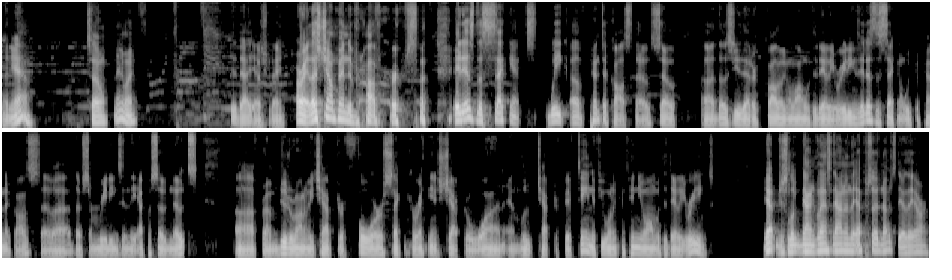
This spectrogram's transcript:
but yeah. So anyway, did that yesterday. All right, let's jump into Proverbs. it is the second week of Pentecost, though. So uh, those of you that are following along with the daily readings, it is the second week of Pentecost. So uh, there's some readings in the episode notes uh, from Deuteronomy chapter 4, 2 Corinthians chapter 1, and Luke chapter 15 if you want to continue on with the daily readings. Yep, just look down, glance down in the episode notes. There they are.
